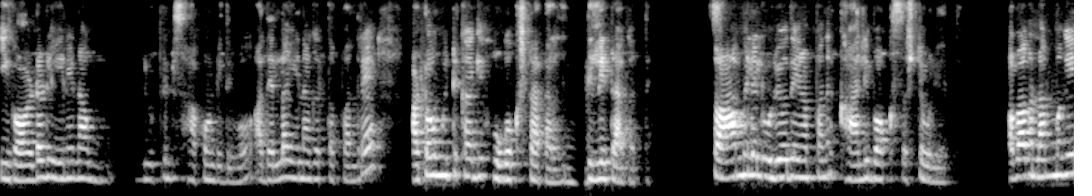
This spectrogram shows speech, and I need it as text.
ಈಗ ಆಲ್ರೆಡಿ ಏನೇನ ನಾವು ಬ್ಲೂ ಹಾಕೊಂಡಿದೀವೋ ಅದೆಲ್ಲ ಏನಾಗತ್ತಪ್ಪ ಅಂದ್ರೆ ಆಟೋಮೆಟಿಕ್ ಆಗಿ ಹೋಗೋಕ್ ಸ್ಟಾರ್ಟ್ ಆಗುತ್ತೆ ಡಿಲೀಟ್ ಆಗುತ್ತೆ. ಸೊ ಆಮೇಲೆ ಅಲ್ಲಿ ಉಳಿಯೋದೇನಪ್ಪ ಅಂದ್ರೆ ಖಾಲಿ ಬಾಕ್ಸ್ ಅಷ್ಟೇ ಉಳಿಯುತ್ತೆ. ಅವಾಗ ನಮಗೆ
